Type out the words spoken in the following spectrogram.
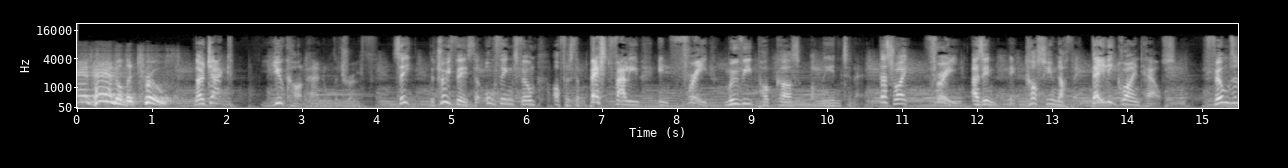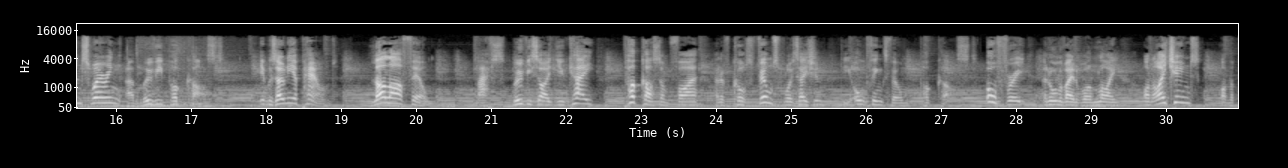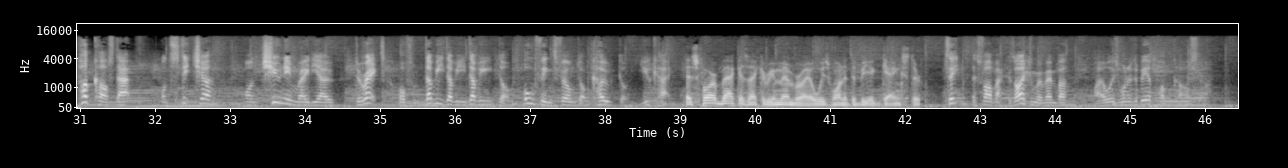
can't handle the truth. No, Jack, you can't handle the truth. See, the truth is that All Things Film offers the best value in free movie podcasts on the internet. That's right, free, as in it costs you nothing. Daily Grindhouse, Films and Swearing, a movie podcast. It was only a pound. La La Film, Maths, Movie Side UK, Podcast on Fire, and of course Film Exploitation, the All Things Film podcast. All free and all available online on iTunes, on the podcast app, on Stitcher, on TuneIn Radio, direct, or from www.allthingsfilm.co.uk. As far back as I can remember, I always wanted to be a gangster. See, as far back as I can remember, I always wanted to be a podcaster.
